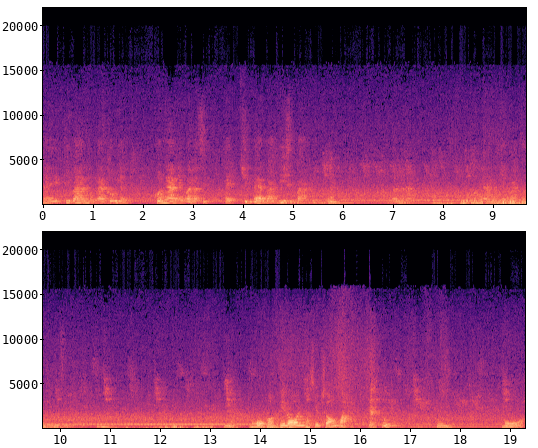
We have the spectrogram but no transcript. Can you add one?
ในที่บ้านทำงานเขายังคนงานยังวันละสิบเอ๊ะสิบแปดบาทยี่สิบบาทเองอืมวันนั้นอะทุกคนงานอย่างมากกว่านี้ยี่สิบเนี่ย หมูก็กิโลนึงก็สิบสองบาท อืมหมูอะ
